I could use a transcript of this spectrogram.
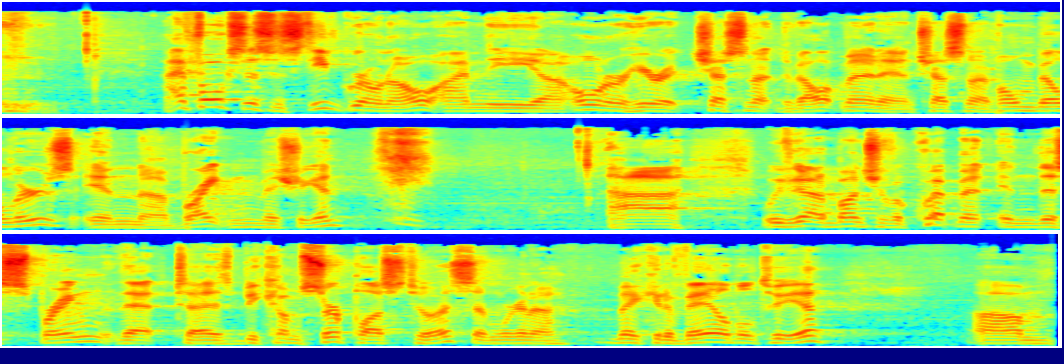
Hi, folks. This is Steve Grono. I'm the uh, owner here at Chestnut Development and Chestnut Home Builders in uh, Brighton, Michigan. Uh, we've got a bunch of equipment in this spring that has become surplus to us, and we're going to make it available to you. Um,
